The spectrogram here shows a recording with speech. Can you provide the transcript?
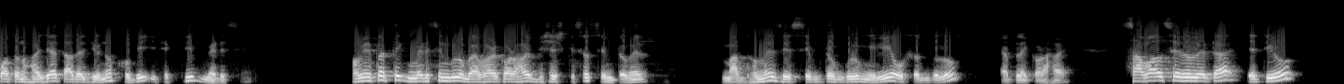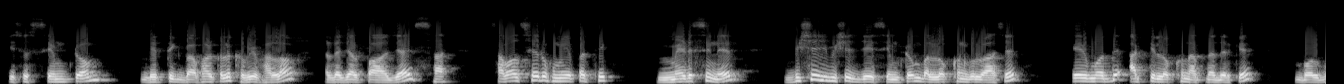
পতন হয়ে যায়, তাদের জন্য খুবই ইফেক্টিভ মেডিসিন হোমিওপ্যাথিক মেডিসিনগুলো ব্যবহার করা হয় বিশেষ কিছু সিমটমের মাধ্যমে, যে সিমটমগুলো মিলিয়ে ওষুধগুলো অ্যাপ্লাই করা হয়। সাবাল সেরুলেটা এটিও কিছু সিমটম ভিত্তিক ব্যবহার করলে খুবই ভালো রেজাল্ট পাওয়া যায়। সাবাল সেরু হোমিওপ্যাথিক মেডিসিনের বিশেষ বিশেষ যে সিমটম বা লক্ষণগুলো আছে, এর মধ্যে আটটি লক্ষণ আপনাদেরকে বলব।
